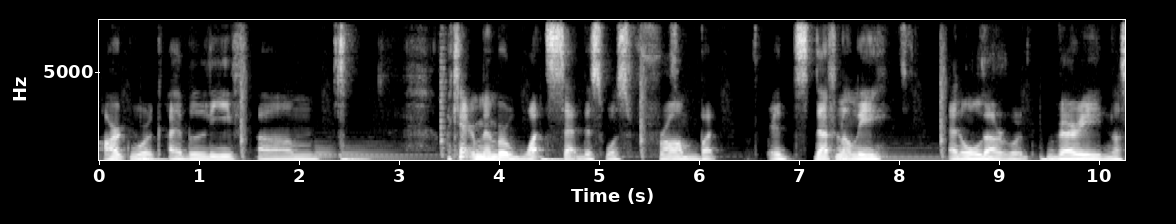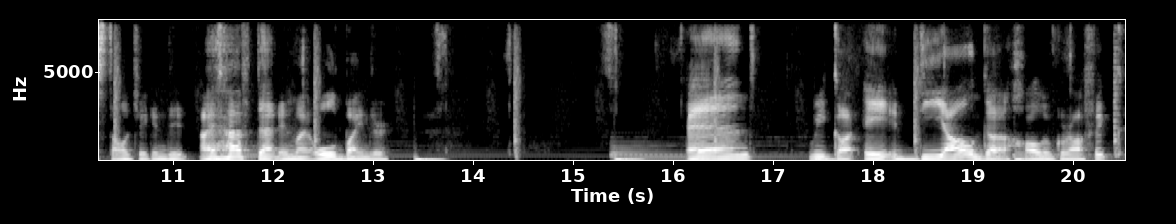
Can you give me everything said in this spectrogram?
artwork, I believe. Um, I can't remember what set this was from, but it's definitely an old artwork. Very nostalgic indeed. I have that in my old binder. And we got a Dialga holographic.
